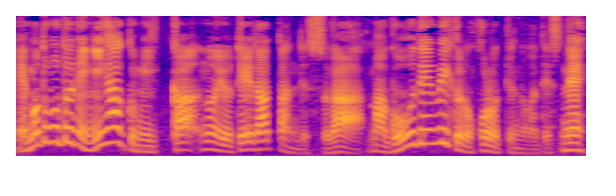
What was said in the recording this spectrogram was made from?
え、もともとね、2泊3日の予定だったんですが、まあ、ゴールデンウィークの頃っていうのがですね、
